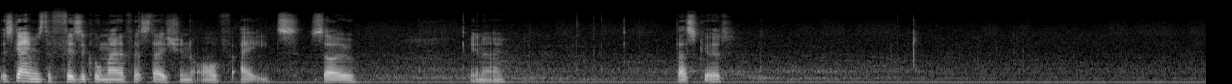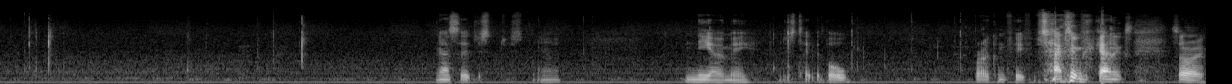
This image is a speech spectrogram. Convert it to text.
This game is the physical manifestation of AIDS, so you know that's good. That's it. Just, just you know, neo me. Just take the ball. Broken FIFA tackling mechanics. Sorry.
